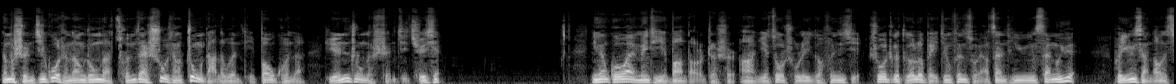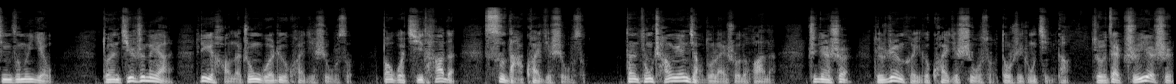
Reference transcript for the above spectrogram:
那么审计过程当中呢，存在数项重大的问题，包括呢严重的审计缺陷。你看国外媒体也报道了这事啊，也做出了一个分析，说这个德乐北京分所要暂停运营三个月，会影响到了新增的业务。短期之内啊，利好呢中国这个会计事务所，包括其他的四大会计事务所。但从长远角度来说的话呢，这件事儿对任何一个会计事务所都是一种警告，就是在职业时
